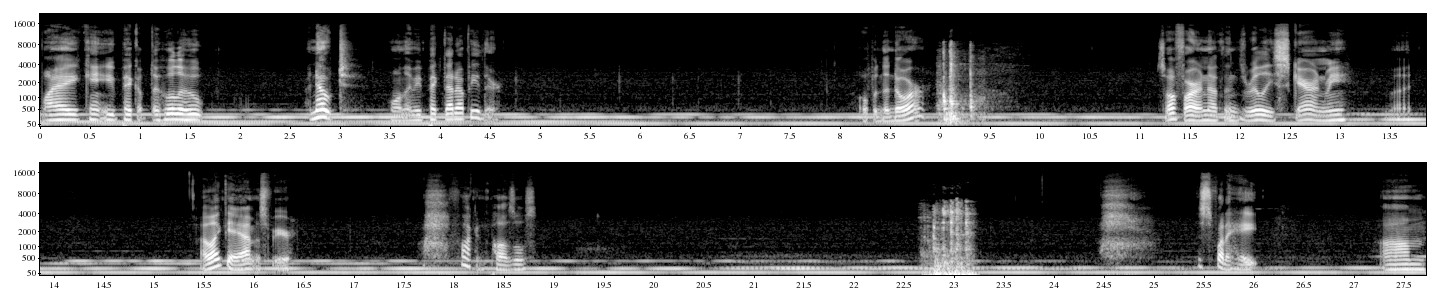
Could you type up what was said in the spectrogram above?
Why can't you pick up the hula hoop? A note. Won't let me pick that up either. Open the door. So far, nothing's really scaring me, but I like the atmosphere. Oh, fucking puzzles. This is what I hate. Um,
